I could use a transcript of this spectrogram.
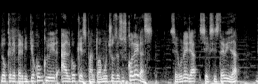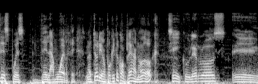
lo que le permitió concluir algo que espantó a muchos de sus colegas. Según ella, si existe vida después de la muerte. Una teoría un poquito compleja, ¿no, Doc? Sí, Kubler-Ross eh,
